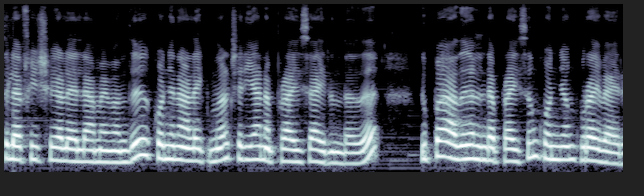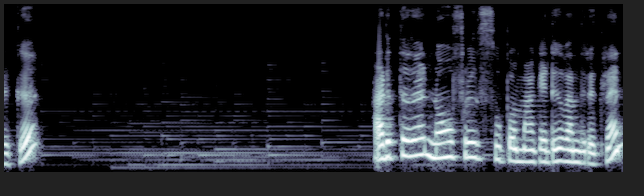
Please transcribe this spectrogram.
சில ஃபிஷ்கள் எல்லாமே வந்து கொஞ்ச நாளைக்கு முதல் சரியான ப்ரைஸாக இருந்தது. இப்போ அதுகளோட ப்ரைஸும் கொஞ்சம் குறைவாக இருக்குது அடுத்ததாக நோ ஃப்ரில்ஸ் சூப்பர் மார்க்கெட்டுக்கு வந்திருக்கிறேன்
